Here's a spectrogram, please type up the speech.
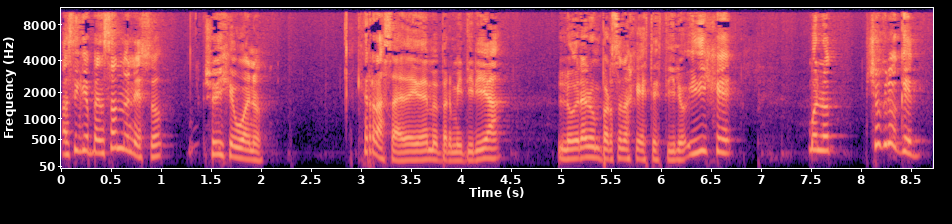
Así que pensando en eso, yo dije, bueno, ¿qué raza de D&D me permitiría lograr un personaje de este estilo? Y dije, bueno, yo creo que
